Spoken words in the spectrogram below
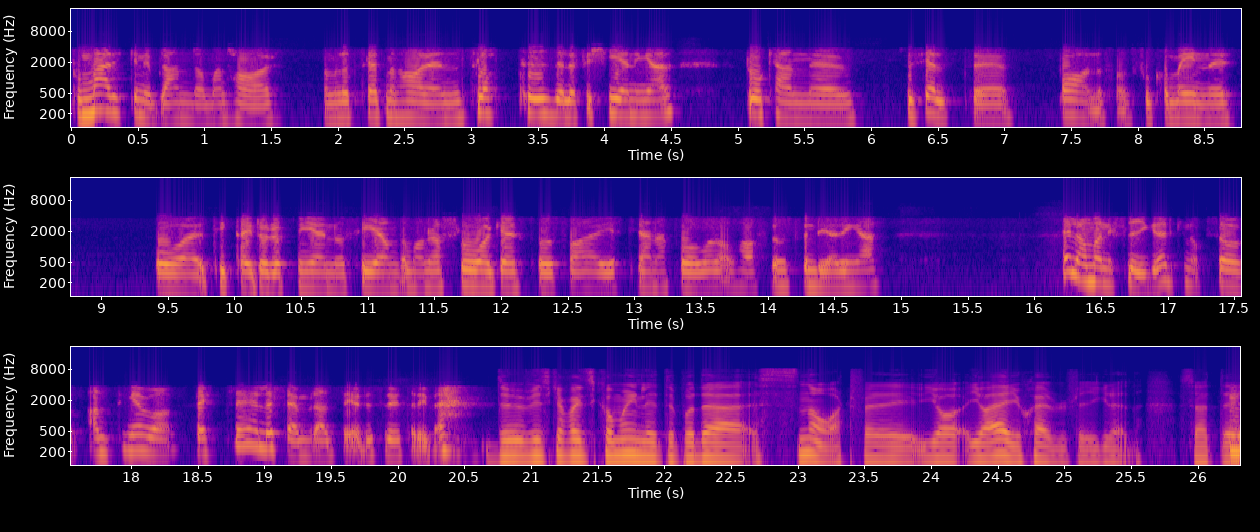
På marken ibland om man har, om man säger att man har en slottid eller förseningar, då kan speciellt barn och sånt få komma in och titta i dörröppningen och se om de har några frågor så svarar jag jättegärna på vad de har för funderingar. Eller om man är flygrädd kan också antingen vara bättre eller sämre att se hur det ser ut där inne. Du, vi ska faktiskt komma in lite på det snart, för jag, jag är ju själv flygrädd. Så, att, eh,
